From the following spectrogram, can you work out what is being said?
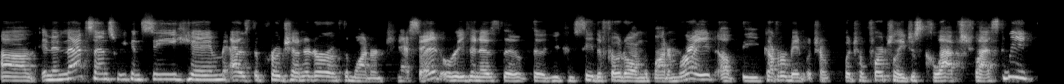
Um, and in that sense, we can see him as the progenitor of the modern Knesset, or even as the, the you can see the photo on the bottom right of the government, which which unfortunately just collapsed last week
